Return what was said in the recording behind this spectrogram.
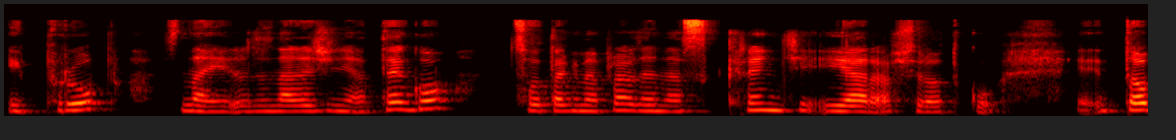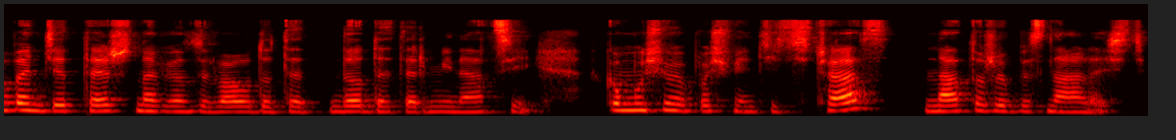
i prób znalezienia tego, co tak naprawdę nas kręci i jara w środku. To będzie też nawiązywało do, te, do determinacji. Tylko musimy poświęcić czas na to, żeby znaleźć.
